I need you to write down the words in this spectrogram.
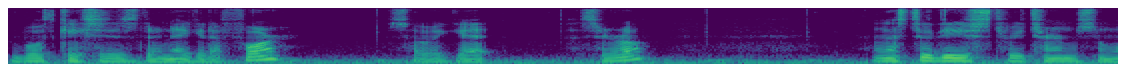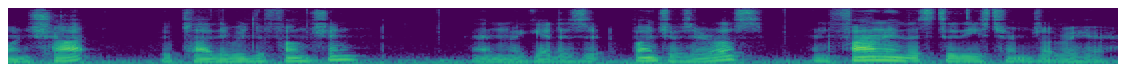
In both cases, they're negative 4, so we get 0. And let's do these three terms in one shot. We apply the ReLU function, and we get a bunch of zeros. And finally, let's do these terms over here.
